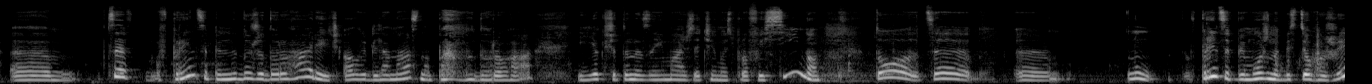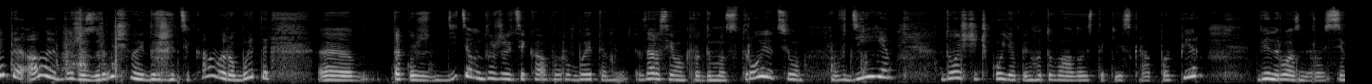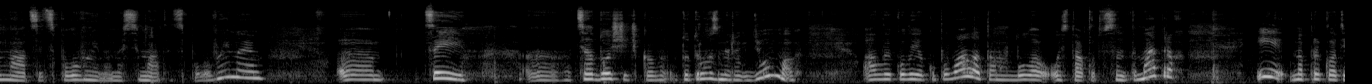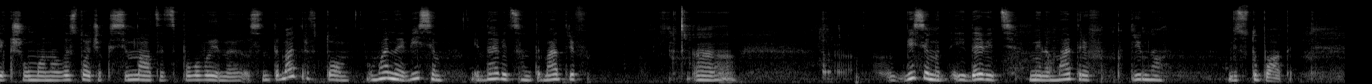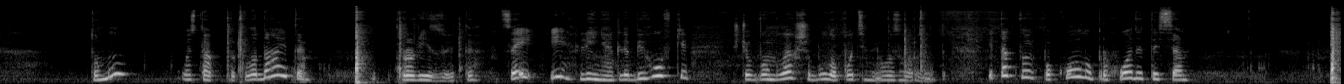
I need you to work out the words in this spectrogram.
Ем, Це, в принципі, не дуже дорога річ, але для нас, напевно, дорога. І якщо ти не займаєшся чимось професійно, то це, е, ну, в принципі, можна без цього жити, але дуже зручно і дуже цікаво робити. Е, Також дітям дуже цікаво робити. Зараз я вам продемонструю цю в дії дощечку. Я підготувала ось такий скраб папір. Він розміру 17,5 на 17,5. Е, Цей, е, ця дощечка, тут розміри в дюймах, але коли я купувала, там було ось так от в сантиметрах. І, наприклад, якщо у мене листочок 17,5 см, то у мене 8,9 см 8,9 мм потрібно відступати. Тому ось так прикладаєте, прорізуєте цей і лінія для біговки, щоб вам легше було потім його згорнути. І так ви по колу проходитеся,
